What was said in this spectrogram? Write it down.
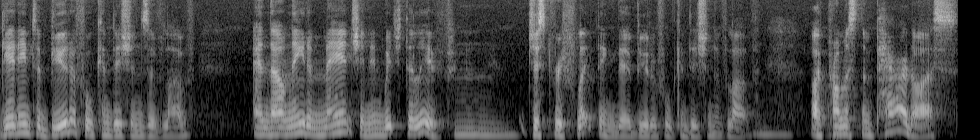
get into beautiful conditions of love and they'll need a mansion in which to live, just reflecting their beautiful condition of love. I promised them paradise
